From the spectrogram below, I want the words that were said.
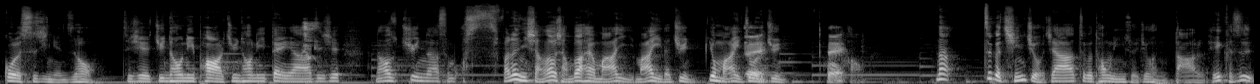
过了十几年之后，这些 Gin Tony Park、Gin Tony Day 啊，这些，然后菌啊什么，反正你想到想不到，还有蚂蚁，蚂蚁的菌，用蚂蚁做的菌。对，好。那这个琴酒加这个通灵水就很搭了。哎，可是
